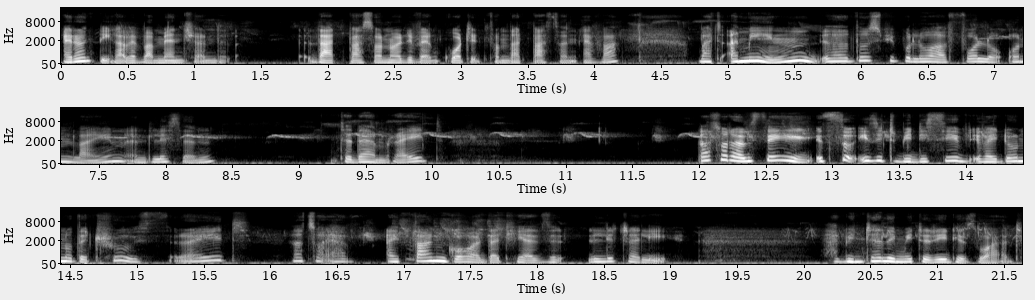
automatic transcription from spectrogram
I don't think I've ever mentioned that person or even quoted from that person ever but I mean, uh, those people who are follow online and listen to them, right? That's what I'm saying. It's so easy to be deceived if I don't know the truth, right? That's why I have, I thank God that He has literally have been telling me to read His Word,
